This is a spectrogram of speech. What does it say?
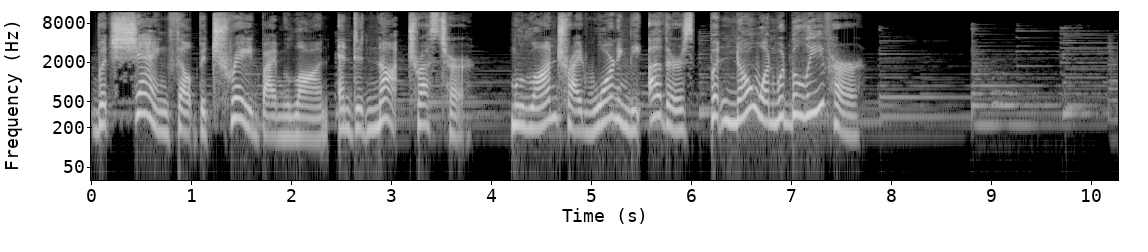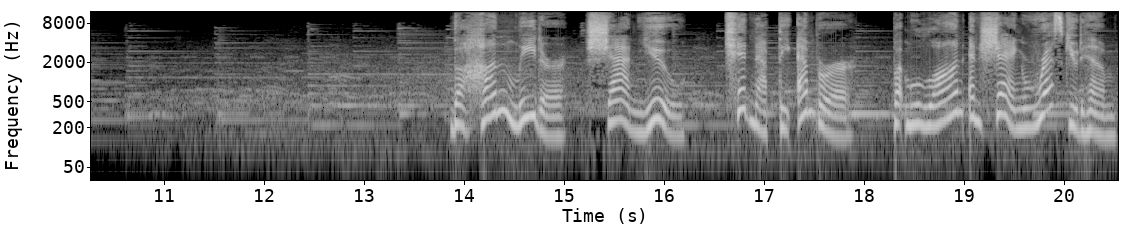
But Shang felt betrayed by Mulan and did not trust her. Mulan tried warning the others, but no one would believe her. The Hun leader, Shan Yu, kidnapped the emperor, but Mulan and Shang rescued him.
